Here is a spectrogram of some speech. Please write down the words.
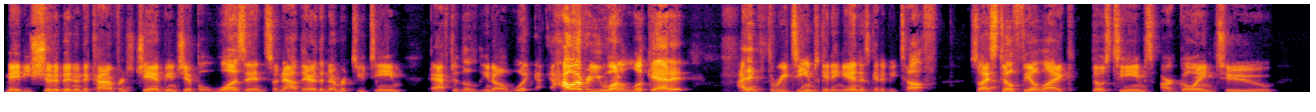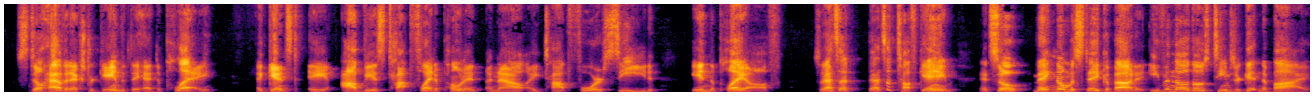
maybe should have been in the conference championship but wasn't, so now they're the number two team after the you know what, however you want to look at it. I think three teams getting in is going to be tough. So yeah. I still feel like those teams are going to still have an extra game that they had to play against a obvious top flight opponent and now a top four seed in the playoff. So that's a that's a tough game. And so make no mistake about it, even though those teams are getting a bye,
